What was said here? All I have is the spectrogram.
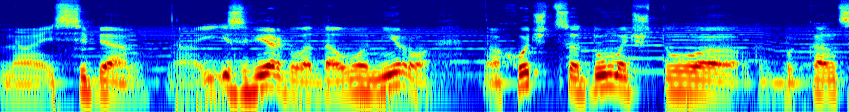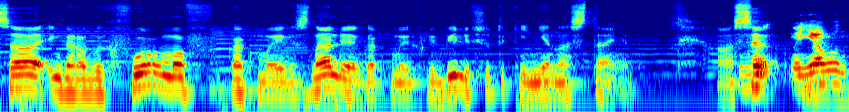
из себя а, извергло, дало миру, а, хочется думать, что как бы конца игровых форумов, как мы их знали, как мы их любили, все-таки не настанет. А, с... ну, я да. вот,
